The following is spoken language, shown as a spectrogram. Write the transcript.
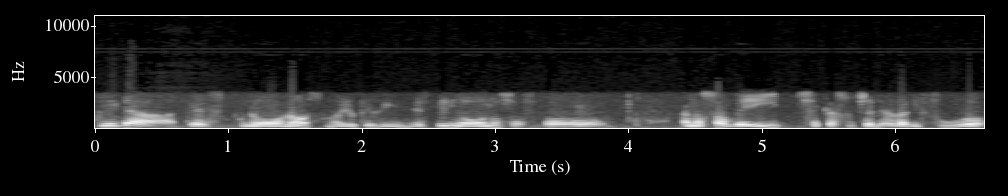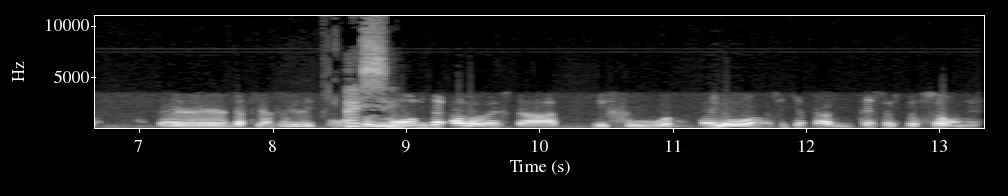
spiegare che nonos, noi che i nostri nonos, a non sapere che succedeva di furo eh, da chiesa di riposo. Eh sì. Il mondo allora è stato diffuso e loro si chiamavano queste persone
